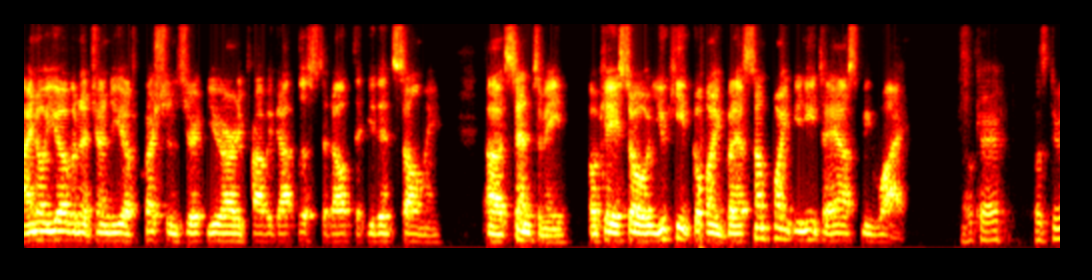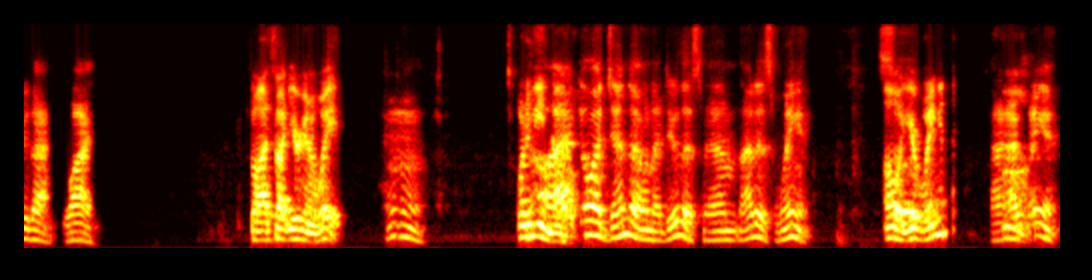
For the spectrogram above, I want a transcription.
I know you have an agenda. You have questions. you you already probably got listed out that you didn't sell me, uh, send to me. Okay, so you keep going, but at some point you need to ask me why. Okay, let's do that. Why? So I thought you were going to wait. Mm-mm. What do you mean? No? I have no agenda when I do this, man. I just wing it. Oh, so oh, you're winging it? I, I, wing it.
